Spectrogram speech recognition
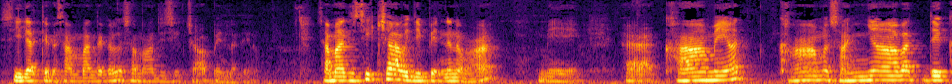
සීලත් එක්ක සම්බන්ධ කරලා සමාධි ශික්ෂාව පෙන්ලා දෙනවා. සමාධි ශික්ෂාවේදී පෙන්නනවා මේ කාමයට කාම සංඥාවත් දෙක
